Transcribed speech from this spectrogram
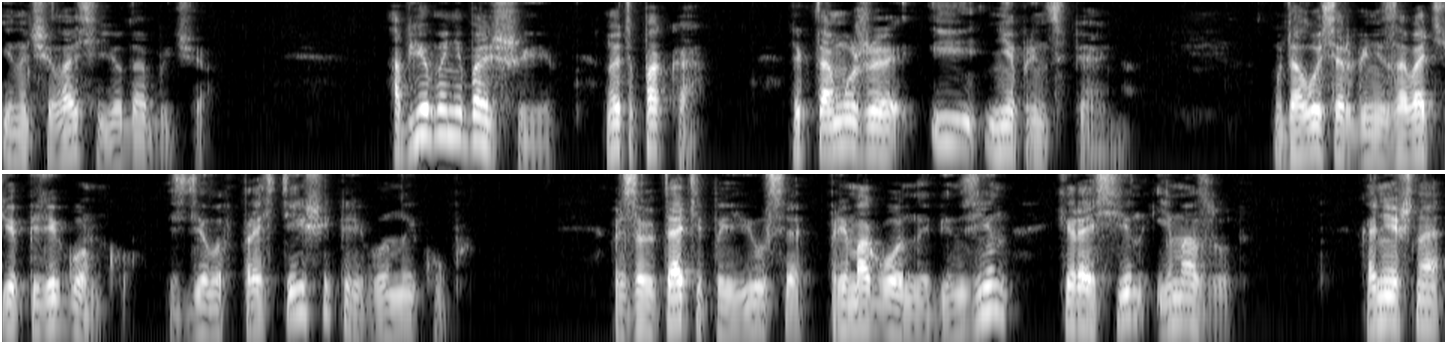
и началась ее добыча. Объемы небольшие, но это пока. Да к тому же и не принципиально. Удалось организовать ее перегонку сделав простейший перегонный куб. В результате появился прямогонный бензин, керосин и мазут. Конечно,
